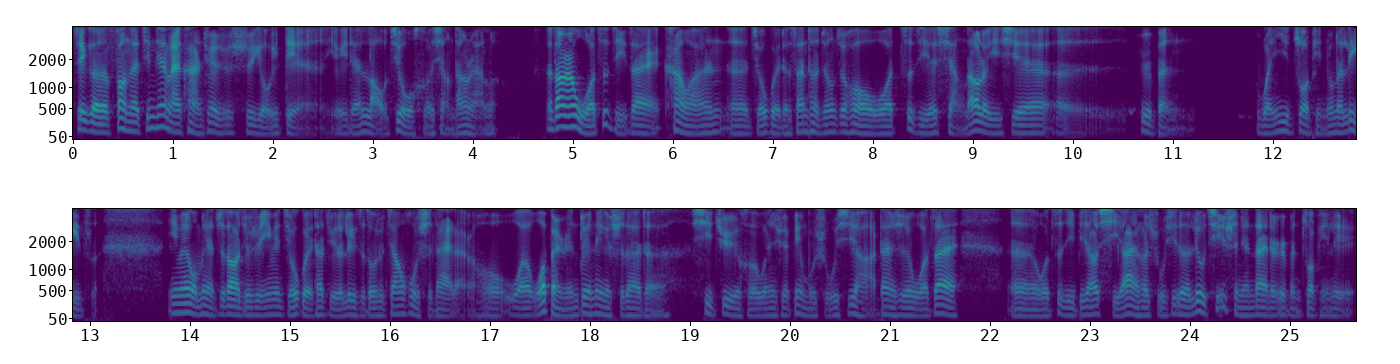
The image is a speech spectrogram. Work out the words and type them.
这个放在今天来看，确实是有一点有一点老旧和想当然了。那当然，我自己在看完呃《酒鬼的三特征》之后，我自己也想到了一些呃日本文艺作品中的例子，因为我们也知道，就是因为酒鬼他举的例子都是江户时代的，然后我我本人对那个时代的戏剧和文学并不熟悉哈，但是我在呃，我自己比较喜爱和熟悉的六七十年代的日本作品里，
